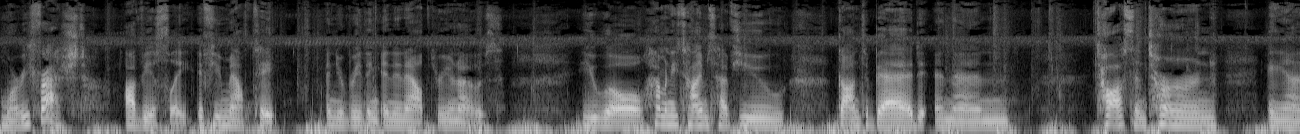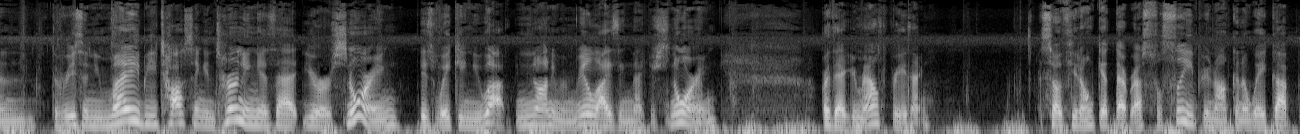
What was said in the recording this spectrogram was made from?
more refreshed, obviously, if you mouth tape and you're breathing in and out through your nose. You will, how many times have you gone to bed and then toss and turn? And the reason you may be tossing and turning is that your snoring is waking you up. And you're not even realizing that you're snoring or that you're mouth breathing. So if you don't get that restful sleep, you're not going to wake up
